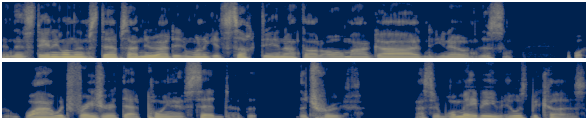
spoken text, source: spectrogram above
and then standing on them steps, I knew I didn't want to get sucked in. I thought, oh my God, you know, this. Why would Frazier at that point have said the, the truth? I said, well, maybe it was because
